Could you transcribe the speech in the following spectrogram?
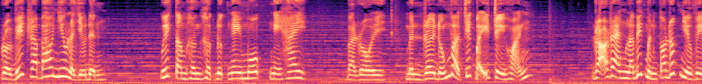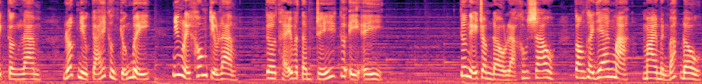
rồi viết ra bao nhiêu là dự định. Quyết tâm hừng hực được ngày một, ngày hai. Và rồi mình rơi đúng vào chiếc bẫy trì hoãn. Rõ ràng là biết mình có rất nhiều việc cần làm, rất nhiều cái cần chuẩn bị, nhưng lại không chịu làm. Cơ thể và tâm trí cứ y y. Cứ nghĩ trong đầu là không sao, còn thời gian mà, mai mình bắt đầu.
